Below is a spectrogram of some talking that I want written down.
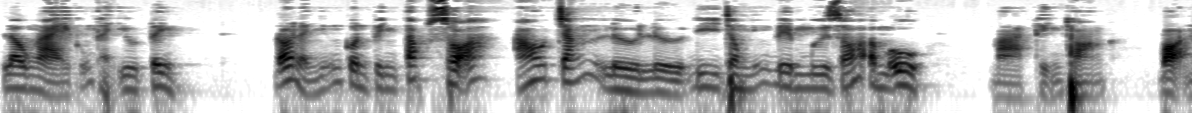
lâu ngày cũng thành yêu tinh. Đó là những con tinh tóc xõa, áo trắng lừ lừ đi trong những đêm mưa gió âm u, mà thỉnh thoảng bọn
